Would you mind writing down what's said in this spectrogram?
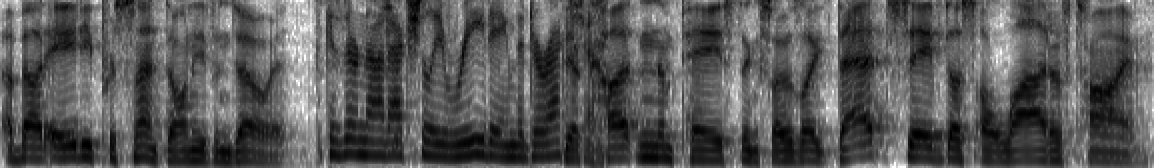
about 80% don't even do it. Because they're not so actually reading the directions. They're cutting and pasting. So I was like, that saved us a lot of time.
